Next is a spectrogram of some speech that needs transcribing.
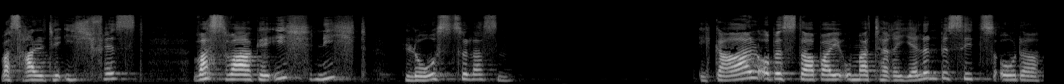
Was halte ich fest? Was wage ich nicht loszulassen? Egal, ob es dabei um materiellen Besitz oder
